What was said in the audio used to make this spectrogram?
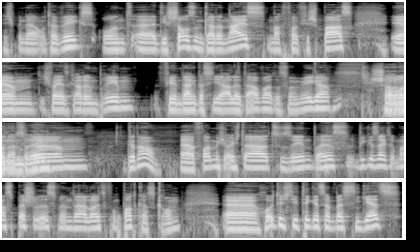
Ich bin da unterwegs und äh, die Shows sind gerade nice, macht voll viel Spaß. Ähm, ich war jetzt gerade in Bremen. Vielen Dank, dass ihr alle da wart, das war mega. Shoutout und, an Bremen. Ähm, genau, äh, freue mich, euch da zu sehen, weil es, wie gesagt, immer special ist, wenn da Leute vom Podcast kommen. Äh, holt euch die Tickets am besten jetzt,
